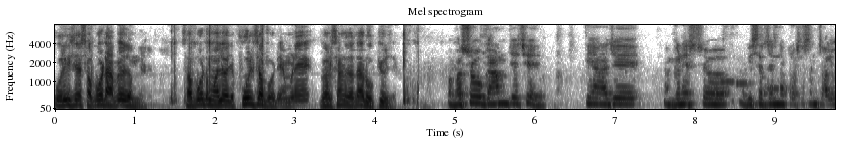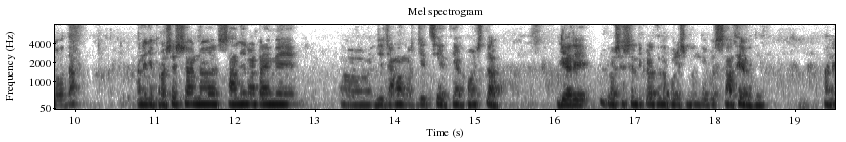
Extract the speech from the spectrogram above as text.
પોલીસે સપોર્ટ આપ્યો છે અમને. સપોર્ટ મળ્યો છે. ફૂલ સપોર્ટ એમણે ઘર્ષણ થતા રોક્યું છે. વસો ગામ જે છે ત્યાં આજે ગણેશ વિસર્જનના પ્રોસેસન ચાલુ હતા. અને જે પ્રોસેસન સાંજના ટાઈમે જે જામા મસ્જિદ છે ત્યાં પહોંચતા જ્યારે પ્રોસેસન નીકળતા હતા પોલીસ બંદોબસ્ત સાથે હતો. અને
